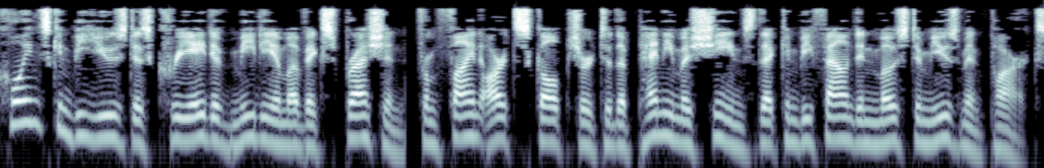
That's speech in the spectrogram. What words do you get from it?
Coins can be used as creative medium of expression, from fine art sculpture to the penny machines that can be found in most amusement parks.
